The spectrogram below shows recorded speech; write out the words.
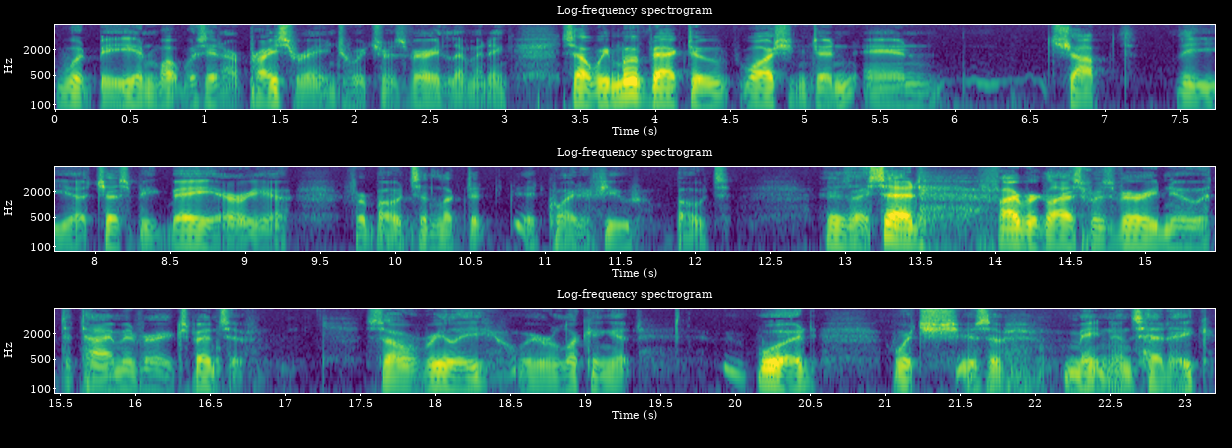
would be and what was in our price range, which was very limiting. So we moved back to Washington and shopped the uh, Chesapeake Bay area for boats and looked at, at quite a few boats. As I said, fiberglass was very new at the time and very expensive. So really, we were looking at wood, which is a maintenance headache.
